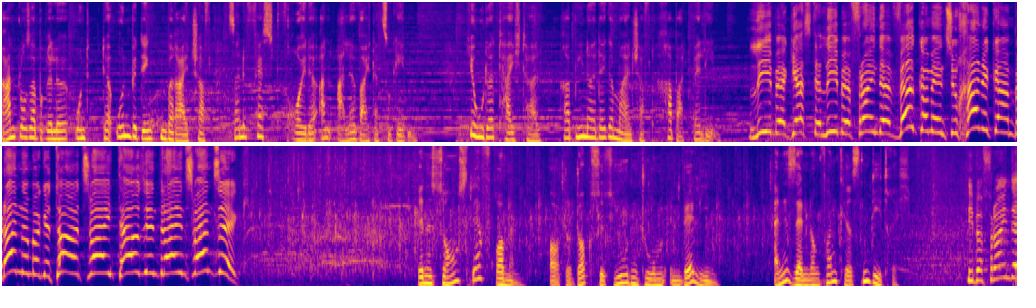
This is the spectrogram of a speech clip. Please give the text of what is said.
randloser Brille und der unbedingten Bereitschaft, seine Festfreude an alle weiterzugeben. Jehuda Teichtal, Rabbiner der Gemeinschaft Chabad Berlin. Liebe Gäste, liebe Freunde, willkommen zu Chanukka am Brandenburger Tor 2023. Renaissance der Frommen. Orthodoxes Judentum in Berlin. Eine Sendung von Kirsten Dietrich. Liebe Freunde,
